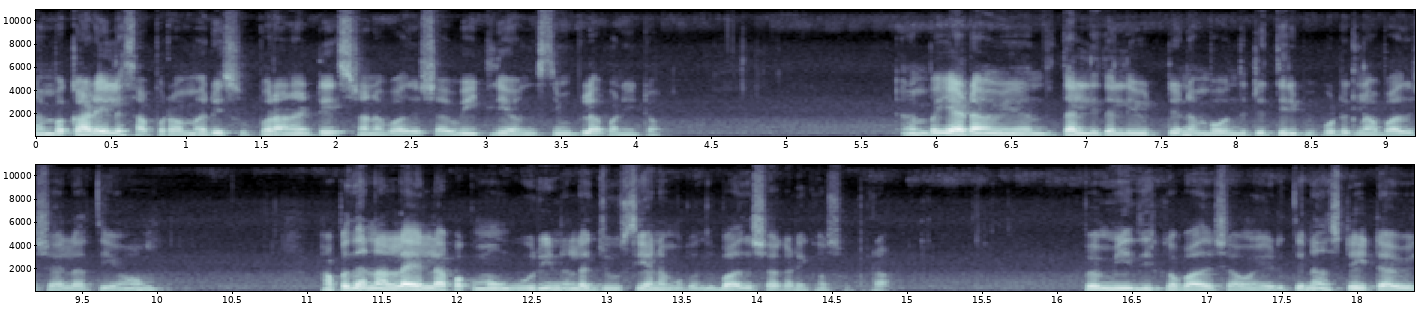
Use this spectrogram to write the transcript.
நம்ம கடையில் சாப்பிட்ற மாதிரி சூப்பரான டேஸ்ட்டான பாதுஷா வீட்லேயே வந்து சிம்பிளாக பண்ணிட்டோம். நம்ம இடம் வந்து தள்ளி தள்ளி விட்டு நம்ம வந்துட்டு திருப்பி போட்டுக்கலாம் பாதுஷா எல்லாத்தையும். அப்போ தான் நல்லா எல்லா பக்கமும் ஊறி நல்லா ஜூஸியாக நமக்கு வந்து பாதுஷா கிடைக்கும் சூப்பராக இப்போ மீதி இருக்க பாதுஷாவும் எடுத்து நான் ஸ்ட்ரெயிட்டாகவே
